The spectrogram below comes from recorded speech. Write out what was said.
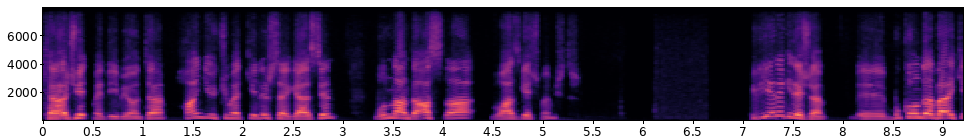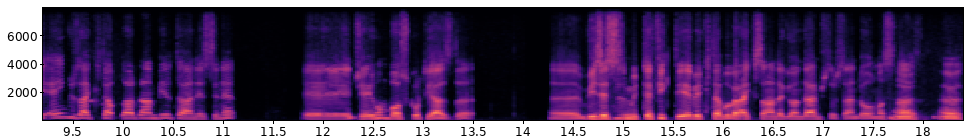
Tercih etmediği bir yöntem. Hangi hükümet gelirse gelsin bundan da asla vazgeçmemiştir. Bir yere gideceğim. E, bu konuda belki en güzel kitaplardan bir tanesini e, Ceyhun Bozkurt yazdı. E, Vizesiz Müttefik diye bir kitabı. Belki sana da göndermiştir. Sen de olması evet, lazım. Evet.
